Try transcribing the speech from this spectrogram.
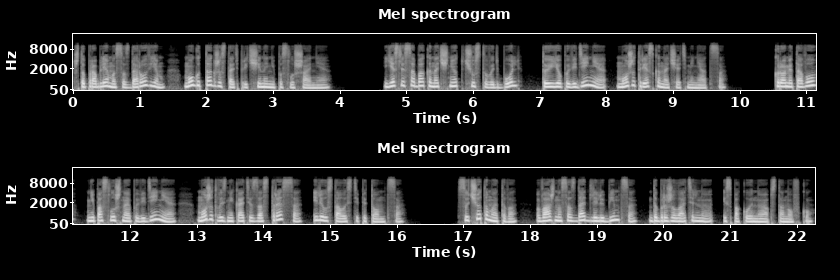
что проблемы со здоровьем могут также стать причиной непослушания. Если собака начнет чувствовать боль, то ее поведение может резко начать меняться. Кроме того, непослушное поведение может возникать из-за стресса или усталости питомца. С учетом этого, важно создать для любимца доброжелательную и спокойную обстановку.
